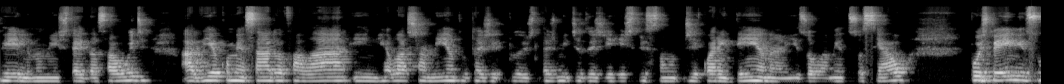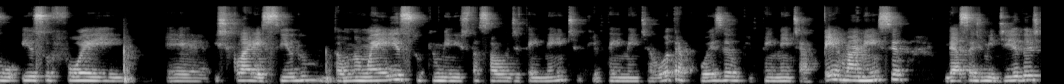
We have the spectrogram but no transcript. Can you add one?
dele no Ministério da Saúde havia começado a falar em relaxamento das, das medidas de restrição de quarentena e isolamento social. Pois bem, isso, isso foi é, esclarecido, então não é isso que o ministro da Saúde tem em mente, o que ele tem em mente é outra coisa, o que ele tem em mente é a permanência dessas medidas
